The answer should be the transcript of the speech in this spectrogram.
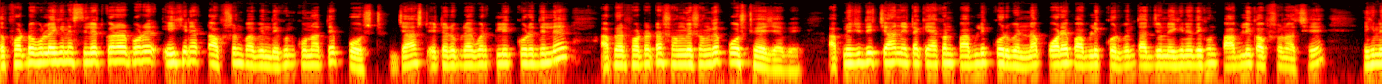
তো ফটোগুলো এখানে সিলেক্ট করার পরে এইখানে একটা অপশন পাবেন দেখুন কোনাতে পোস্ট। জাস্ট এটার উপরে একবার ক্লিক করে দিলে আপনার ফটোটা সঙ্গে, সঙ্গে পোস্ট হয়ে যাবে। আপনি যদি চান এটাকে এখন পাবলিক করবেন না, পরে পাবলিক করবেন তার জন্য এখানে দেখুন পাবলিক অপশন আছে। এখানে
